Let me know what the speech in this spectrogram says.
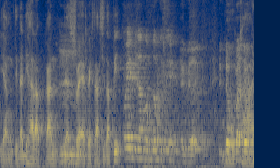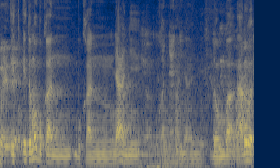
yang tidak diharapkan, tidak Hmm. sesuai ekspektasi, tapi Oh yang bilang goblok gitu ya? Yang bilang domba-domba bukan itu. it- itu mah bukan bukan nyanyi. Iya, Bukan Bukan nyanyi. nyanyi. Domba Garut.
